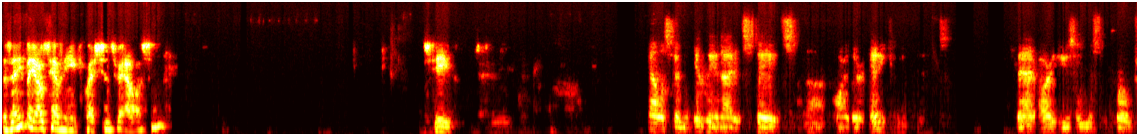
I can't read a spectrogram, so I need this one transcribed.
does anybody else have any questions for Allison? Steve? Allison, in the United States, uh, are there any communities that are using this approach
